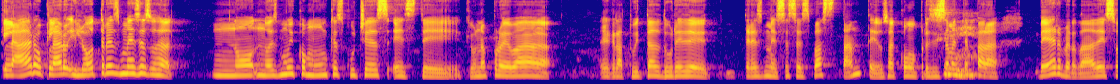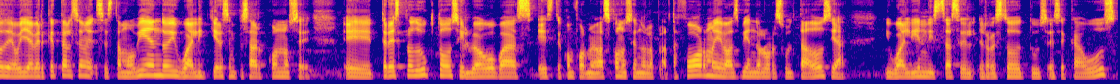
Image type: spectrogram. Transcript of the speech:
claro, claro. Y luego tres meses, o sea, no, no es muy común que escuches este, que una prueba gratuita dure de tres meses es bastante, o sea, como precisamente para ver, ¿verdad? Eso de, oye, a ver qué tal se, está moviendo, igual y quieres empezar con, no sé, eh, tres productos y luego vas, este, conforme vas conociendo la plataforma y vas viendo los resultados, ya igual y enlistas el, el resto de tus SKUs.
